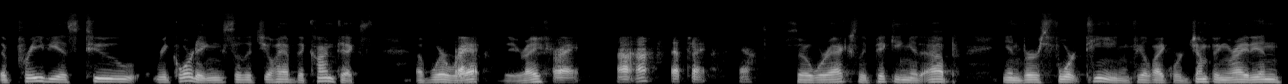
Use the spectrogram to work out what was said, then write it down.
the previous two recordings so that you'll have the context of where we're right. at today, right? Right. Uh huh. That's right. Yeah. So we're actually picking it up in verse 14. Feel like we're jumping right in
